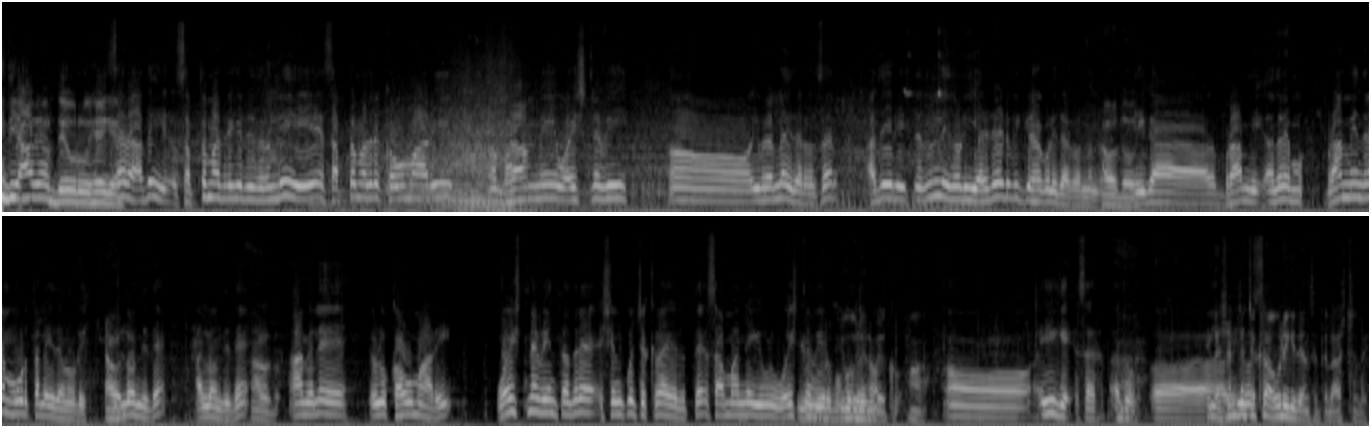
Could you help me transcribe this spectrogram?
ಇದು ಯಾವ್ಯಾವ ದೇವರು ಹೇಗೆ? ಸರ್ ಅದೇ ಸಪ್ತಮಾದ್ರಿಗೆ ಇದರಲ್ಲಿ ಸಪ್ತಮಾದ್ರಿ ಕೌಮಾರಿ ಬ್ರಾಹ್ಮಿ ವೈಷ್ಣವಿ ಇವರೆಲ್ಲ ಇದಾರಲ್ಲ ಸರ್? ಅದೇ ರೀತಿಯಲ್ಲಿ ನೋಡಿ ಎರಡೆರಡು ವಿಗ್ರಹಗಳು ಇದಾವೆ ಒಂದೊಂದು. ಹೌದು ಈಗ ಬ್ರಾಹ್ಮಿ ಅಂದ್ರೆ ಬ್ರಾಹ್ಮಿ ಅಂದ್ರೆ ಮೂರು ತಲೆ ಇದೆ ನೋಡಿ. ಇಲ್ಲೊಂದಿದೆ ಅಲ್ಲೊಂದಿದೆ. ಹೌದು. ಆಮೇಲೆ ಇವಳು ಕೌಮಾರಿ. ವೈಷ್ಣವಿ ಅಂತಂದ್ರೆ ಶಂಕು ಚಕ್ರ ಇರುತ್ತೆ. ಸಾಮಾನ್ಯ ಇವಳು ವೈಷ್ಣವಿ ಇರಬಹುದು ಹೀಗೆ ಸರ್ ಅದು. ಇಲ್ಲ ಶಂಕು ಶಂಖಚಕ್ರ ಅವರಿಗಿದೆ ಅನ್ಸುತ್ತೆ ಲಾಸ್ಟ್ ಅಲ್ಲಿ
